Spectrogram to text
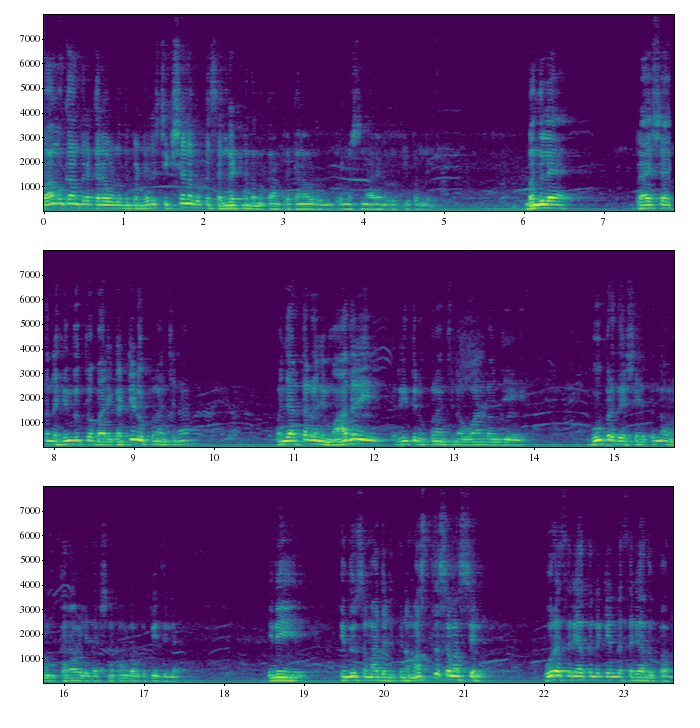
ವಾ ಮುಖಾಂತರ ముఖాంతర కనవడం ಶಿಕ್ಷಣ శిక్షణ ఒక ಮುಖಾಂತರ ముఖాంతర కనవడం బ్రహ్మశ్రీ ನಾರಾಯಣ గురు ಬಂದುಲೆ ಪ್ರಾಯಶಃ ತನ್ನ ಹಿಂದುತ್ವ ಬಾರಿ ಗಟ್ಟಿಡು ಉಪ್ಪುನಂಚಿನ, ಒಂಜಿ ಅರ್ಥ ಒಂಜಿ ಮಾದರಿ ರೀತಿ ಉಪ್ಪುನಂಚಿನ ಒಂಜಿ ಭೂಪ್ರದೇಶ ಇತ್ತನ್ನ ನಮ್ಮ ಕರಾವಳಿ, ದಕ್ಷಿಣ ಕನ್ನಡ ಉಡುಪಿ ಜಿಲ್ಲೆ ಇನಿ ಹಿಂದೂ ಸಮಾಜ ಮಸ್ತ್ ಸಮಸ್ಯೆ ಪೂರ ಸರಿಯಾತನ ಕೇಂದ್ರ ಸರಿಯಾದ ಉಪ್ಪನ.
